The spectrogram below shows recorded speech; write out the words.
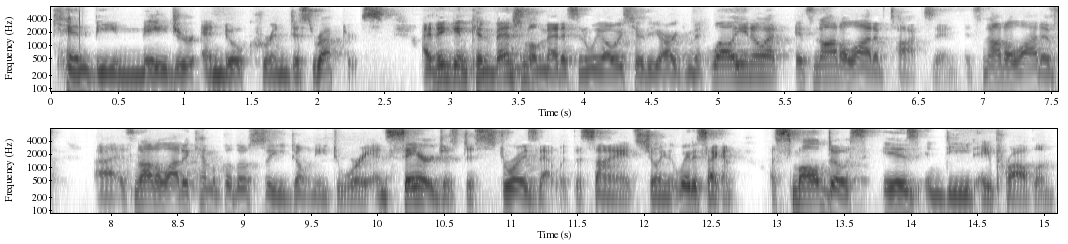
can be major endocrine disruptors. I think in conventional medicine, we always hear the argument, well, you know what? It's not a lot of toxin. It's not a lot of uh, it's not a lot of chemical dose, so you don't need to worry. And Sayer just destroys that with the science, showing that wait a second, a small dose is indeed a problem.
